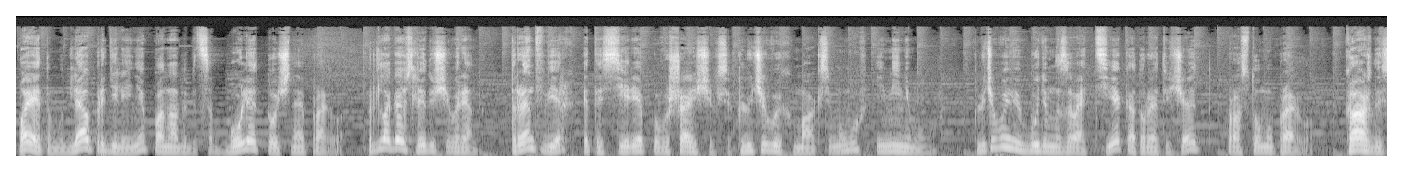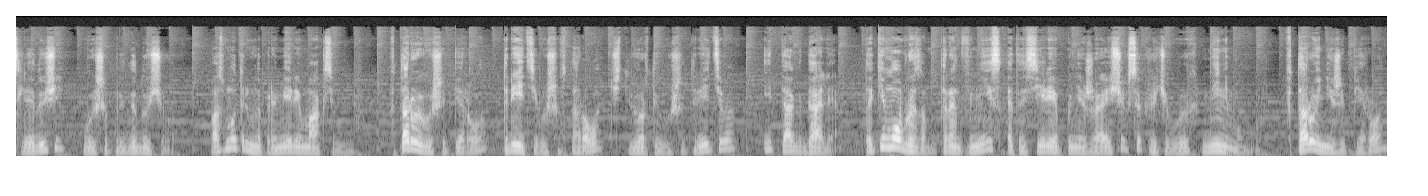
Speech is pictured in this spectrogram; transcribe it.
Поэтому для определения понадобится более точное правило. Предлагаю следующий вариант. Тренд вверх – это серия повышающихся ключевых максимумов и минимумов. Ключевыми будем называть те, которые отвечают простому правилу. Каждый следующий выше предыдущего. Посмотрим на примере максимумов. Второй выше первого, третий выше второго, четвертый выше третьего и так далее. Таким образом, тренд вниз – это серия понижающихся ключевых минимумов. Второй ниже первого,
